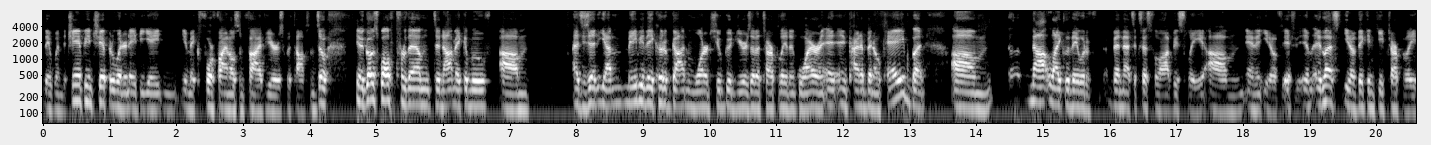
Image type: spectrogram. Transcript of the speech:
they win the championship and win in '88, and you make four finals in five years with Thompson. So, you know, it goes well for them to not make a move. Um, as you said, yeah, maybe they could have gotten one or two good years out of Tarpley and Aguirre and, and kind of been okay, but um, not likely they would have been that successful, obviously. Um, and it, you know, if, if, unless you know they can keep Tarpley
